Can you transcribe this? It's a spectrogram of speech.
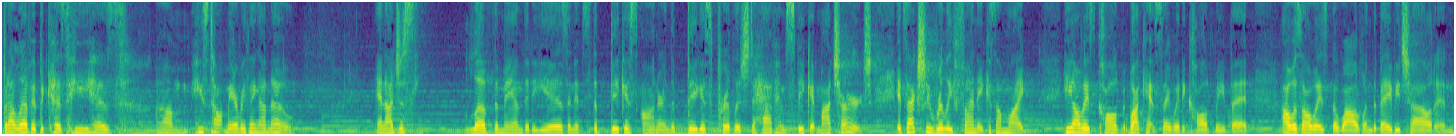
But I love it because He has, um, He's taught me everything I know. And I just love the man that he is, and it's the biggest honor and the biggest privilege to have him speak at my church. It's actually really funny because I'm like, he always called me, well, I can't say what he called me, but I was always the wild one, the baby child, and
